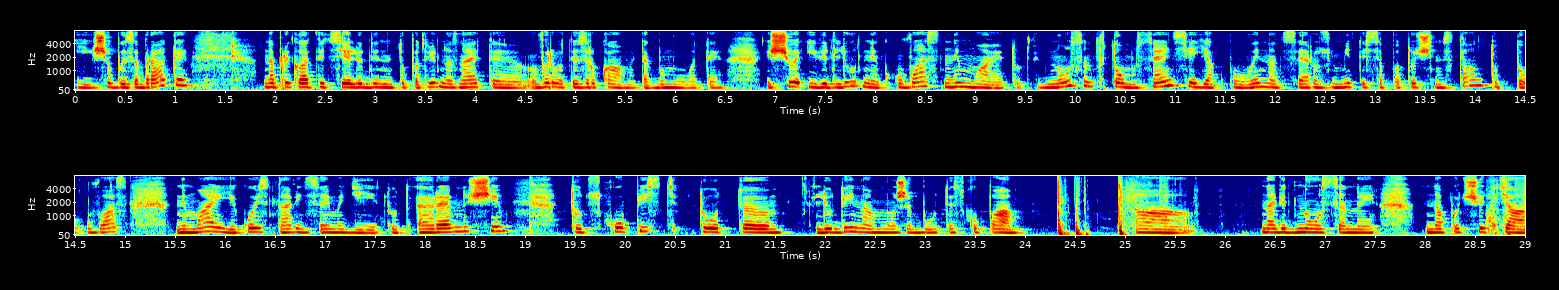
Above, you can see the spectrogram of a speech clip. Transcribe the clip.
І щоб забрати, наприклад, від цієї людини, то потрібно, знаєте, вирвати з руками, так би мовити. Що і відлюдник, у вас немає тут відносин в тому сенсі, як повинна це розумітися поточний стан, тобто у вас немає якоїсь навіть взаємодії. Тут ревнощі, тут скупість, тут е, людина може бути скупа на відносини, на почуття,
